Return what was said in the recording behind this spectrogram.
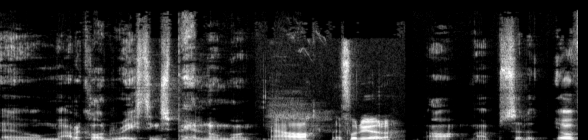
eh, om arkad racing-spel någon gång. Ja, det får du göra. Ja, absolut. Ja,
